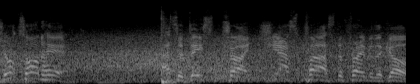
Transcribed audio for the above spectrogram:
Shots on here. That's a decent try, just past the frame of the goal.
